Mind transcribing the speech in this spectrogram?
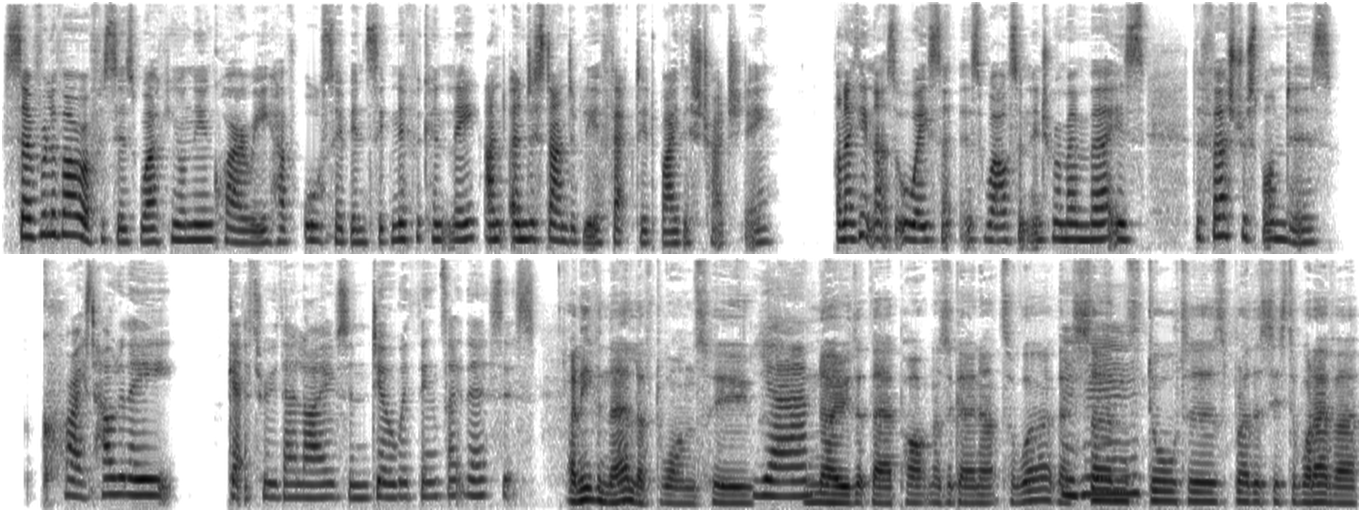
Several of our officers working on the inquiry have also been significantly and understandably affected by this tragedy. And I think that's always as well something to remember is the first responders. Christ, how do they get through their lives and deal with things like this? It's and even their loved ones who yeah, know that their partners are going out to work, their Mhm. sons, daughters, brother, sister, whatever,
